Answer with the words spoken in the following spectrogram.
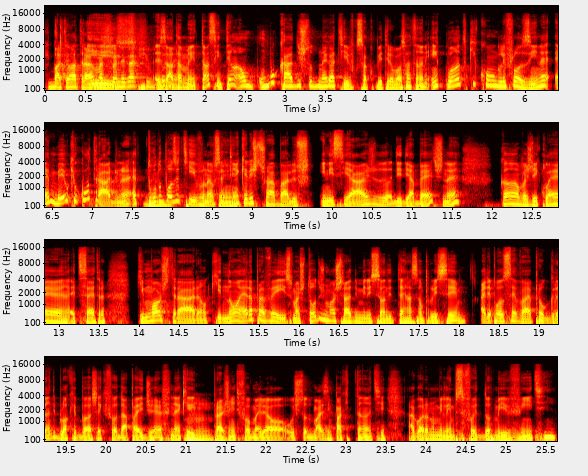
que bateu atrás, mas foi negativo Exatamente. Também. Então, assim, tem um, um bocado de estudo negativo com sacubitril valsartana. Enquanto que com gliflozina é meio que o contrário, né? É tudo uhum. positivo, né? Você Sim. tem aqueles trabalhos iniciais de diabetes, né? Canvas, de Claire, etc., que mostraram que não era para ver isso, mas todos mostraram diminuição de internação para o IC. Aí depois você vai para o grande blockbuster, que foi o da IGF, né? Que uhum. para a gente foi o melhor, o estudo mais impactante. Agora eu não me lembro se foi de 2020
